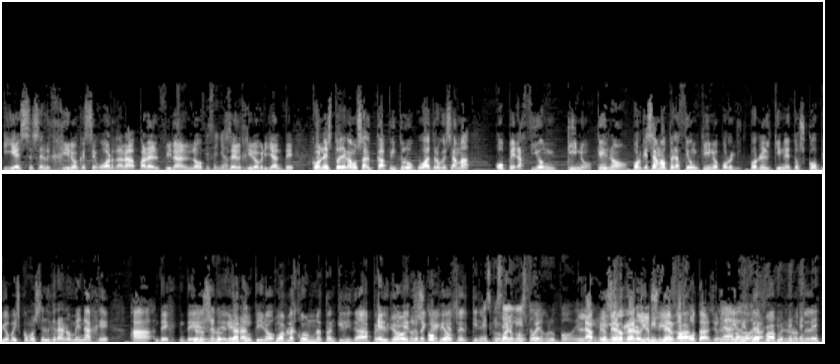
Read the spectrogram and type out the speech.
y ese es el giro que se guardará para el final, ¿no? Sí, señor. Es el giro brillante. Con esto llegamos al capítulo 4 que se llama Operación Kino. Kino. ¿Por qué se llama Operación Kino? Por, por el kinetoscopio. ¿Veis cómo es el gran homenaje a, de, de- yo no sé lo de que es. Tú- Tarantino? Tú, hablas con una tranquilidad, pero El yo no sé qué, kinetoscopio- qué es el kinetoscopio. Es que es Bueno, el pues listo fue del grupo. es la que- Yo sé primera- lo que claro, es yo soy el gafotas, yo soy Claro. el gafotas. Pero no sé.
